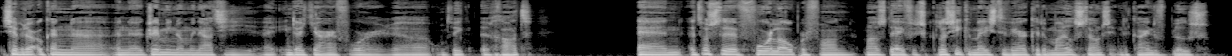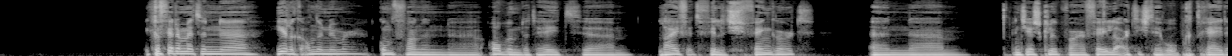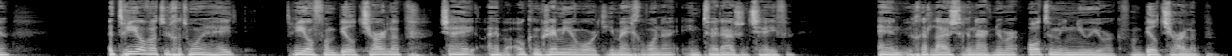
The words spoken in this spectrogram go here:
ze hebben daar ook een, uh, een Grammy-nominatie in dat jaar voor gehad. En het was de voorloper van Miles Davis' klassieke meesterwerken... de Milestones en The Kind of Blues... Ik ga verder met een uh, heerlijk ander nummer. Het komt van een uh, album dat heet uh, Live at Village Vanguard. Een, een jazzclub waar vele artiesten hebben opgetreden. Het trio wat u gaat horen heet trio van Bill Charlap. Zij hebben ook een Grammy Award hiermee gewonnen in 2007. En u gaat luisteren naar het nummer Autumn in New York van Bill Charlap.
